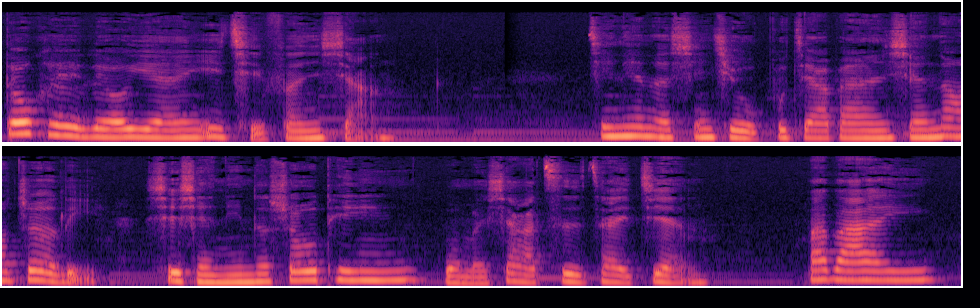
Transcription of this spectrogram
都可以留言一起分享。今天的星期五不加班先到这里，谢谢您的收听，我们下次再见，拜拜。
